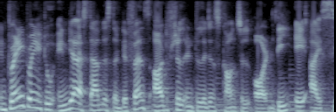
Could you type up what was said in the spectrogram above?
In 2022, India established the Defense Artificial Intelligence Council or DAIC,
